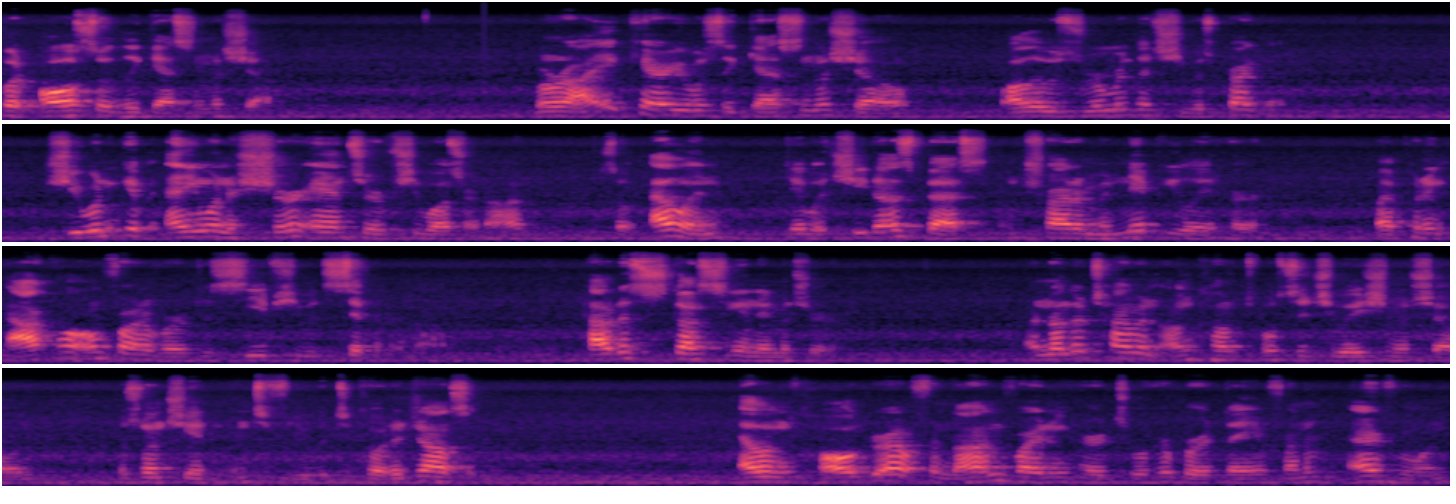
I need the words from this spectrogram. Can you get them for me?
but also the guests on the show. Mariah Carey was a guest on the show while it was rumored that she was pregnant. She wouldn't give anyone a sure answer if she was or not, so Ellen did what she does best and tried to manipulate her by putting alcohol in front of her to see if she would sip it. How disgusting and immature. Another time an uncomfortable situation was shown was when she had an interview with Dakota Johnson. Ellen called her out for not inviting her to her birthday in front of everyone,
